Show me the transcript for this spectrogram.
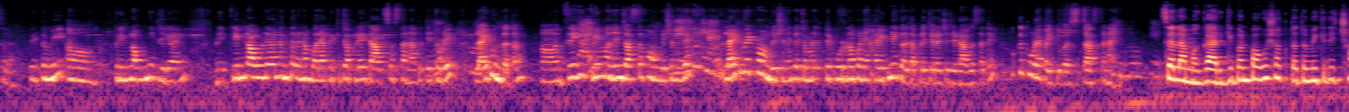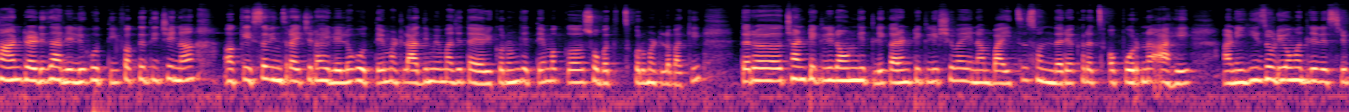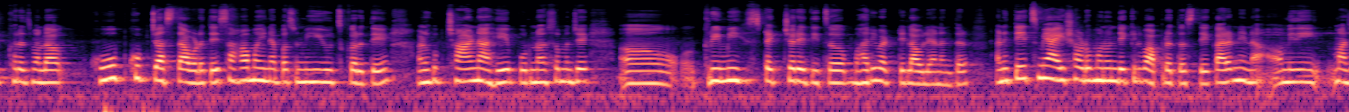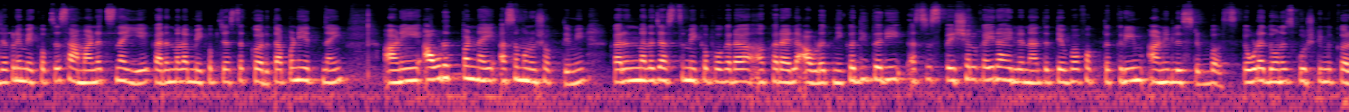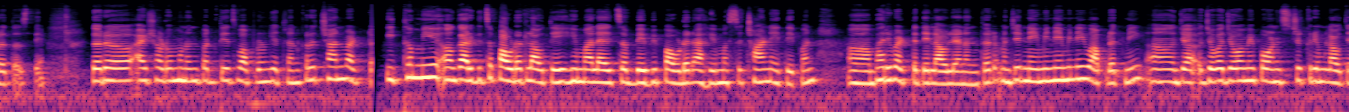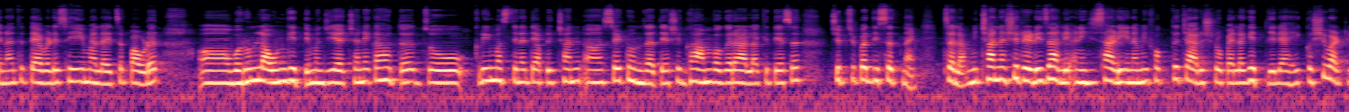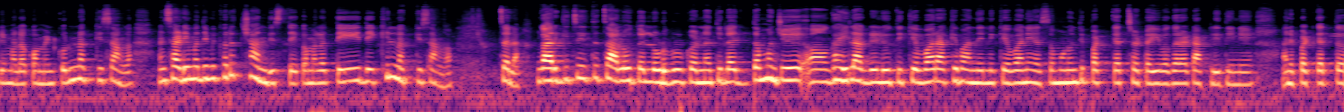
चला ते मी क्रीम लावून घेतलेली आहे. आणि क्रीम लावल्यानंतर ना बऱ्यापैकी जे आपले डार्क्स असतात ना तर ते थोडे लाइट होऊन जातात. जे क्रीममध्ये जास्त फाउंडेशन म्हणजे लाइट वेट फाउंडेशन आहे त्याच्यामुळे ते पूर्णपणे हाईट नाही करत आपल्या चेहऱ्याचे जे डाग असतात ते. थोड्यापैकी बस जास्त नाही. चला मग गार्गी पण पाहू शकता तुम्ही किती छान रेडी झालेली होती. फक्त तिची ना केस विंचरायचे राहिलेले होते. म्हटलं आधी मी माझी तयारी करून घेते मग सोबतच करू म्हटलं बाकी. तर छान टिकली लावून घेतली कारण टिकलीशिवाय ना बाईचं सौंदर्य खरंच अपूर्ण आहे. आणि ही जुडिओमधली लिस्ट्रिप खरंच मला खूप खूप जास्त आवडते. सहा महिन्यापासून मी ही यूज करते आणि खूप छान आहे. पूर्ण असं म्हणजे क्रीमी स्ट्रक्चर आहे तिचं भारी वाटते लावल्यानंतर. आणि तेच मी आय शॅडो म्हणून देखील वापरत असते. कारण आहे ना मी माझ्याकडे मेकअपचं सामानच नाही आहे कारण मला मेकअप जास्त करता पण येत नाही आणि आवडत पण नाही असं म्हणू शकते मी. कारण मला जास्त मेकअप वगैरे करायला आवडत नाही. कधीतरी असं स्पेशल काही राहिलं ना तर तेव्हा फक्त क्रीम आणि लिपस्टिक बस. एवढ्या दोनच गोष्टी मी करत असते. तर आय शॅडो म्हणून पण तेच वापरून घेतल्यानं खरंच छान वाटतं. इथं मी गार्गीचं पावडर लावते हिमालयाचं बेबी पावडर आहे मस्त छान येते पण. भारी वाटतं ते लावल्यानंतर. म्हणजे नेहमी नेहमी नाही वापरत मी. ज्या जेव्हा जेव्हा मी पॉन्ड्सची क्रीम लावते ना तर त्यावेळेस हे हिमालयाचं पावडर भरून वरून लावून घेते. म्हणजे याच्याने काय होतं जो क्रीम असते ना ती आपली छान सेट होऊन जाते. अशी घाम वगैरे आला की ते असं चिपचिपत दिसत नाही. चला मी छान अशी रेडी झाली आणि ही साडी ना मी फक्त चारशे रुपयाला घेतलेली आहे. कशी वाटली मला कॉमेंट करून नक्की सांगा. आणि साडीमध्ये मी खरंच छान दिसते का? मला ते देखील नक्की सांगा. चला गार्गीचं इथं चालू होतं लोडबुड करणं. तिला एकदम म्हणजे घाई लागलेली होती. केव्हा राखे बांधेनी केव्हा नाही असं म्हणून ती पटक्यात चटई वगैरे टाकली तिने आणि पटक्यात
